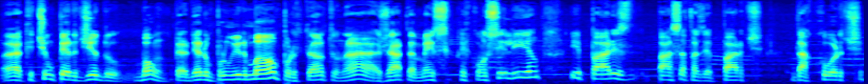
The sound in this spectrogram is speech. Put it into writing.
uh, que tinham perdido, bom, perderam por um irmão, portanto, né, já também se reconciliam e Paris passa a fazer parte da corte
